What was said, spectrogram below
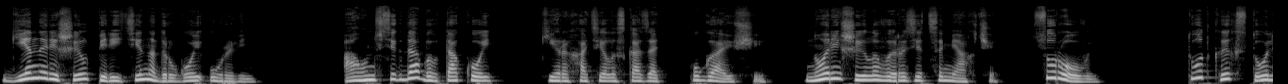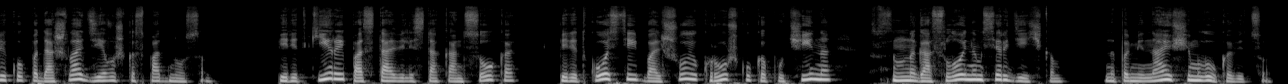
Гена решил перейти на другой уровень. А он всегда был такой, Кира хотела сказать пугающий, но решила выразиться мягче, суровый. Тут к их столику подошла девушка с подносом. Перед Кирой поставили стакан сока, перед Костей большую кружку капучино с многослойным сердечком, напоминающим луковицу,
